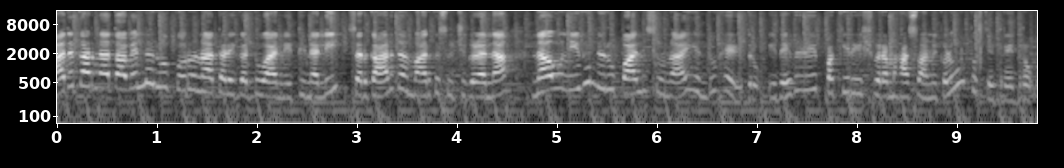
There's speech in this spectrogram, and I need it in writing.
ಆದ ಕಾರಣ ತಾವೆಲ್ಲರೂ ಕೊರೋನಾ ತಡೆಗಟ್ಟುವ ನಿಟ್ಟಿನಲ್ಲಿ ಸರ್ಕಾರದ ಮಾರ್ಗಸೂಚಿಗಳನ್ನ ನಾವು ನೀವೆಲ್ಲರೂ ಪಾಲಿಸೋಣ ಎಂದು ಹೇಳಿದರು. ಇದೇ ವೇಳೆ ಪಕೀರೇಶ್ವರ ಮಹಾಸ್ವಾಮಿಗಳು ಉಪಸ್ಥಿತರಿದ್ದರು.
